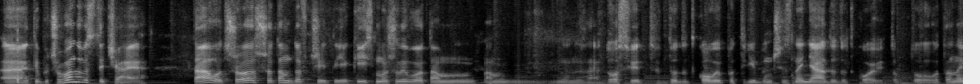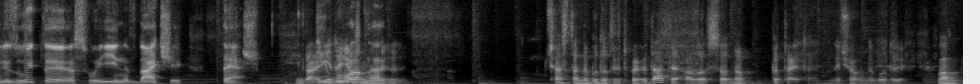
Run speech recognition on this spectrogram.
Е, Типу, чого не вистачає? Та, от що, що там довчити? Якийсь, можливо, там, там не знаю, досвід додатковий потрібен, чи знання додаткові. Тобто, от аналізуйте свої невдачі теж. Да, І іноді можна- вам часто не будуть відповідати, але все одно питайте, нічого не буде. Вам,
